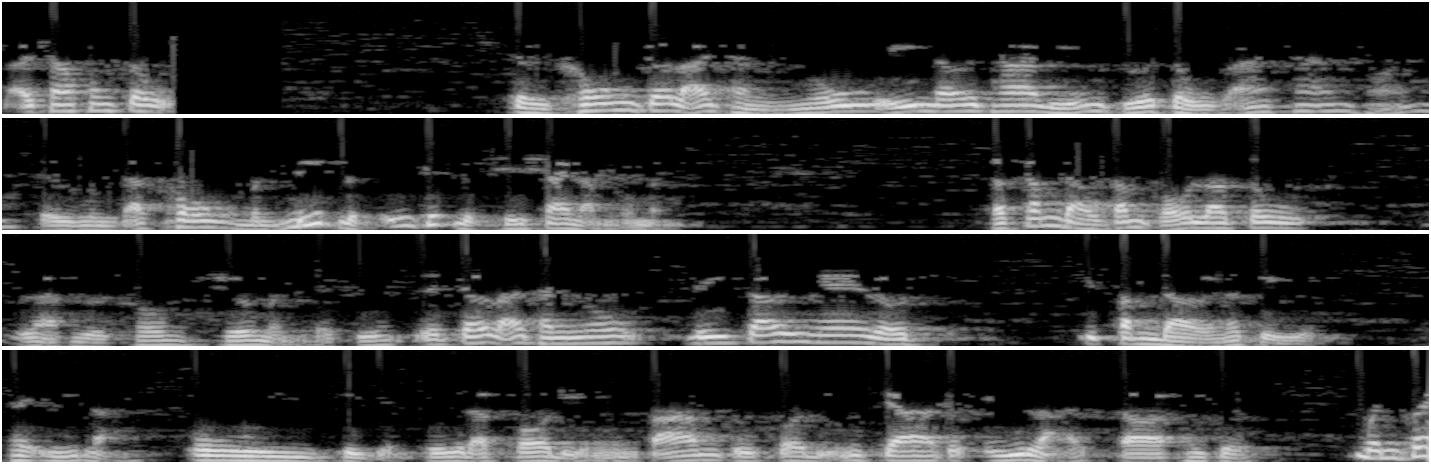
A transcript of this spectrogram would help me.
Tại sao không tu từ khôn trở lại thành ngũ ý nơi tha điển, cửa tù ai sáng hỏi. Từ mình đã khôn, mình biết được, ý thức được sự sai lầm của mình. Và cắm đầu cắm cổ lo tu là người khôn sửa mình để tiến để trở lại thành ngu, đi tới nghe rồi, cái tâm đời nó kỳ thấy ý lại ôi, kỳ giờ tôi đã có điện tám, tôi có điện cha, tôi ý lại đó thấy chưa mình phải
